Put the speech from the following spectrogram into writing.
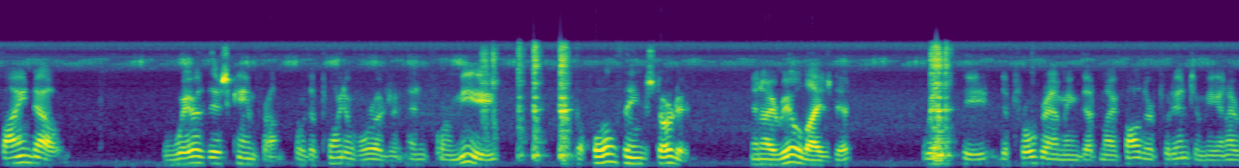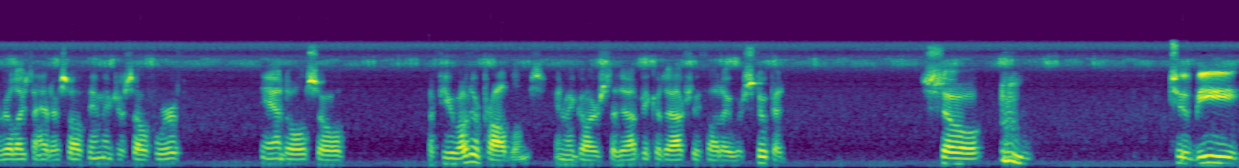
find out where this came from, or the point of origin. And for me, the whole thing started, and I realized it with the, the programming that my father put into me, and I realized I had a self-image, a self-worth, and also a few other problems in regards to that because I actually thought I was stupid. So to be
